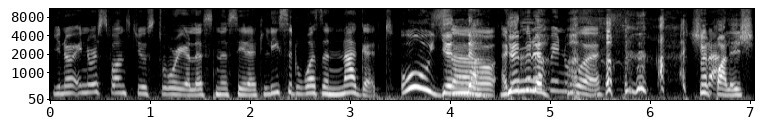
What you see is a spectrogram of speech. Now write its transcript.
You know, in response to your story, a listener said at least it was a nugget. Oh, you so know, it could have been worse. Shoe But I- polish.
